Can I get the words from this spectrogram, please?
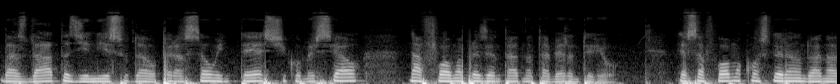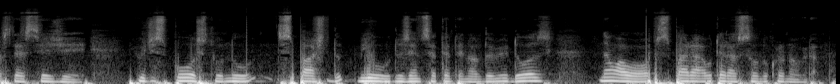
das datas de início da operação em teste comercial na forma apresentada na tabela anterior. Dessa forma, considerando a análise da SCG e o disposto no despacho 1279-2012, não há óbice para alteração do cronograma.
